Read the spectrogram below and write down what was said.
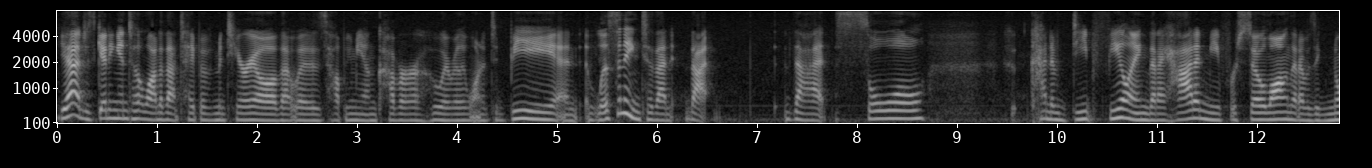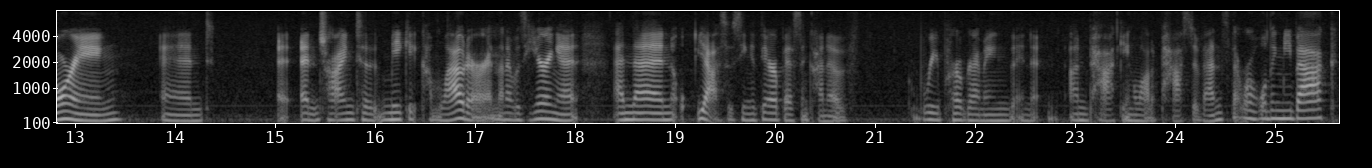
yeah, just getting into a lot of that type of material that was helping me uncover who I really wanted to be and listening to that that that soul kind of deep feeling that I had in me for so long that I was ignoring and and trying to make it come louder. And then I was hearing it. And then, yeah, so seeing a therapist and kind of reprogramming and unpacking a lot of past events that were holding me back.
